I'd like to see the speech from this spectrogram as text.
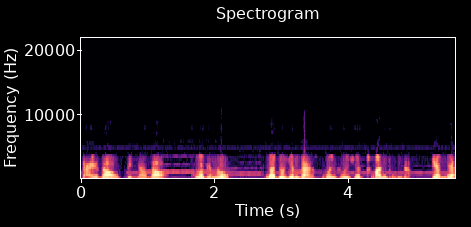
改造滨江道、和平路，那就应该恢复一些传统的店面。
